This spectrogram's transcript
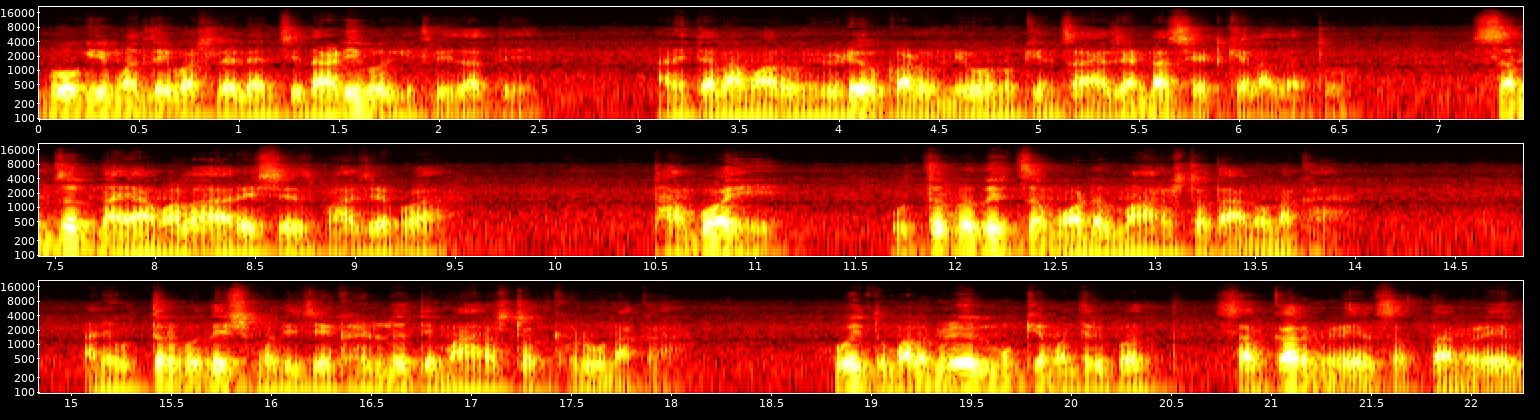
बोगीमध्ये बसलेल्यांची दाढी बघितली जाते आणि त्याला मारून व्हिडिओ काढून निवडणुकींचा अजेंडा सेट केला जातो. समजत नाही आम्हाला आर एस एस भाजपा थांबवा हे. उत्तर प्रदेशचं मॉडेल महाराष्ट्रात आणू नका. आणि उत्तर प्रदेशमध्ये जे घडलं ते महाराष्ट्रात घडवू नका. होय तुम्हाला मिळेल मुख्यमंत्रीपद सरकार मिळेल सत्ता मिळेल.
